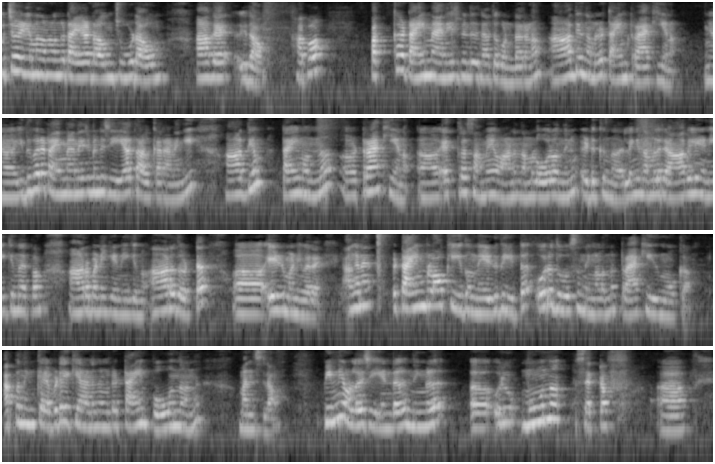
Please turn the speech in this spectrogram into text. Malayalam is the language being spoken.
ഉച്ച കഴിയുമ്പോൾ നമ്മൾ ടയേർഡാവും ചൂടാവും ആകെ ഇതാവും. അപ്പോൾ പക്ക ടൈം മാനേജ്മെന്റ് ഇതിനകത്ത് കൊണ്ടുവരണം. ആദ്യം നമ്മൾ ടൈം ട്രാക്ക് ചെയ്യണം. ഇതുവരെ ടൈം മാനേജ്മെന്റ് ചെയ്യാത്ത ആൾക്കാരാണെങ്കിൽ ആദ്യം ടൈം ഒന്ന് ട്രാക്ക് ചെയ്യണം. എത്ര സമയമാണ് നമ്മൾ ഓരോന്നിനും എടുക്കുന്നത്. അല്ലെങ്കിൽ നമ്മൾ രാവിലെ എണീക്കുന്നത് ഇപ്പം ആറ് മണിക്ക് എണീക്കുന്നു. ആറ് തൊട്ട് ഏഴ് മണി വരെ. അങ്ങനെ ടൈം ബ്ലോക്ക് ചെയ്തൊന്ന് എഴുതിയിട്ട് ഒരു ദിവസം നിങ്ങളൊന്ന് ട്രാക്ക് ചെയ്ത് നോക്കുക. അപ്പം നിങ്ങൾക്ക് എവിടെയൊക്കെയാണ് നിങ്ങളുടെ ടൈം പോകുന്നതെന്ന് മനസ്സിലാവും. പിന്നെ ഉള്ളത് ചെയ്യേണ്ടത് നിങ്ങൾ ഒരു മൂന്ന് സെറ്റ് ഓഫ്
